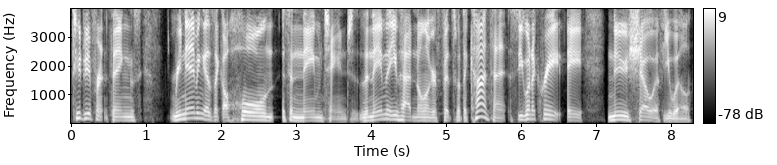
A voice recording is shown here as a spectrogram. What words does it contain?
two different things renaming is like a whole it's a name change the name that you had no longer fits with the content so you want to create a new show if you will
